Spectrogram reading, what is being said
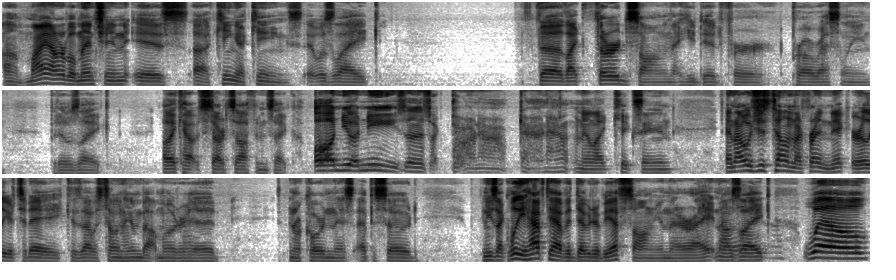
um, my honorable mention is uh, King of Kings. It was like the like third song that he did for pro wrestling, but it was like I like how it starts off and it's like on your knees and it's like turn out, turn out, and it like kicks in. And I was just telling my friend Nick earlier today because I was telling him about Motorhead and recording this episode. And he's like, "Well, you have to have a WWF song in there, right?" And I was like, "Well,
